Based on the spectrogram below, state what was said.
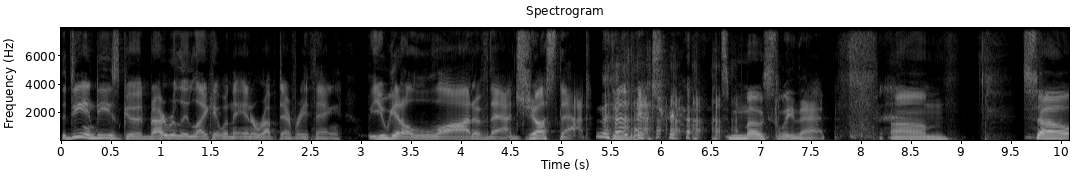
the D and D is good, but I really like it when they interrupt everything. You get a lot of that, just that. the It's mostly that. Um, so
